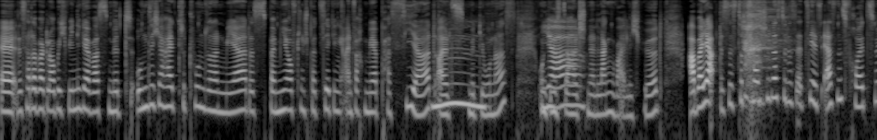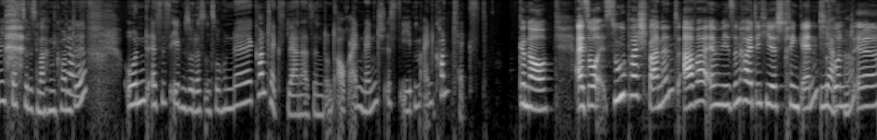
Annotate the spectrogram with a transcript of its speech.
Äh, das hat aber, glaube ich, weniger was mit Unsicherheit zu tun, sondern mehr, dass bei mir auf den Spaziergängen einfach mehr passiert mm. als mit Jonas und ja. es da halt schnell langweilig wird. Aber ja, das ist total schön, dass du das erzählst. Erstens freut es mich, dass du das machen konntest. Ja. Und es ist eben so, dass unsere Hunde Kontextlerner sind und auch ein Mensch ist eben ein Kontext. Genau. Also super spannend, aber ähm, wir sind heute hier stringent ja. und äh,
